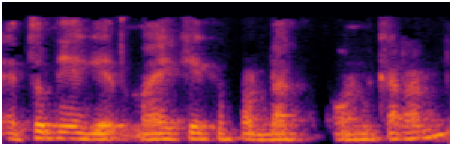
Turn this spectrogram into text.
එතුමියගේ මයික් එක පොඩ්ඩක් ඔන් කරන්න.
